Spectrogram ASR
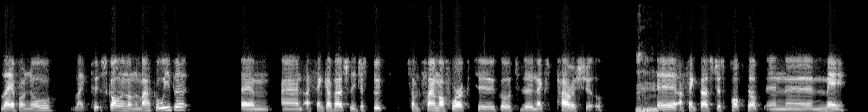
let everyone know, like put Scotland on the map a wee bit. Um, and I think I've actually just booked some time off work to go to the next Paris show. Mm-hmm. Uh, I think that's just popped up in uh, May.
